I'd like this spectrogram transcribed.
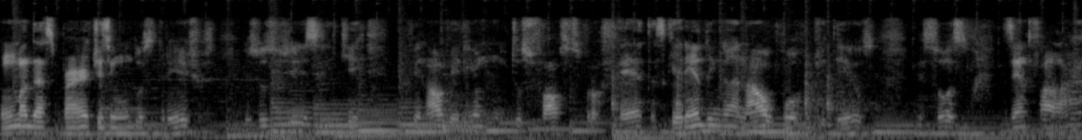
uma das partes em um dos trechos, Jesus disse que no final viriam muitos falsos profetas querendo enganar o povo de Deus, pessoas dizendo falar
